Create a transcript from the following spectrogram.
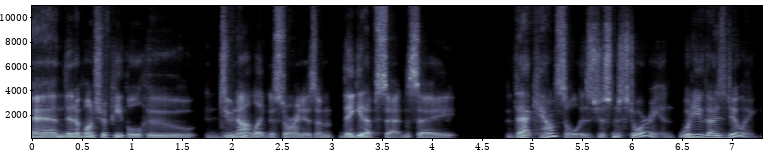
and then a bunch of people who do not like Nestorianism, they get upset and say, "That council is just Nestorian. What are you guys doing?"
